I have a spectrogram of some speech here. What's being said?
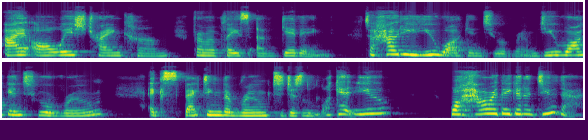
I always try and come from a place of giving. So, how do you walk into a room? Do you walk into a room expecting the room to just look at you? Well, how are they going to do that?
